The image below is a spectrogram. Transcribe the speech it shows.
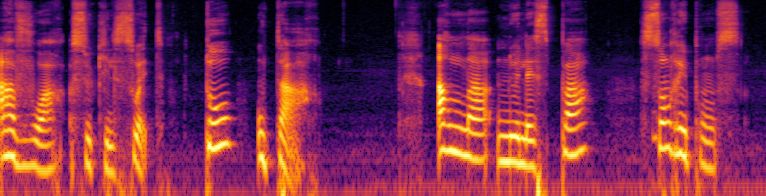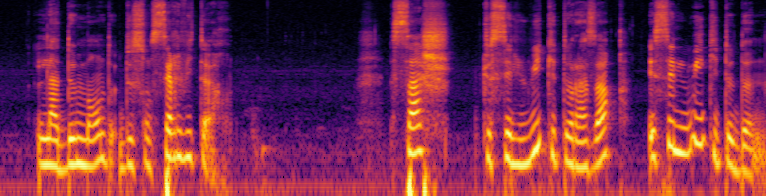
avoir ce qu'il souhaite, tôt ou tard. Allah ne laisse pas sans réponse la demande de son serviteur. Sache que c'est lui qui te razaq et c'est lui qui te donne.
